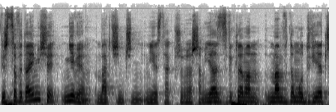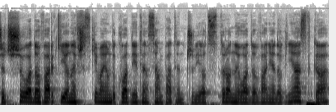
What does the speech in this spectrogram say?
Wiesz co, wydaje mi się, nie wiem Marcin, czy nie jest tak, przepraszam, ja zwykle mam, mam w domu dwie czy trzy ładowarki i one wszystkie mają dokładnie ten sam patent, czyli od strony ładowania do gniazdka,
